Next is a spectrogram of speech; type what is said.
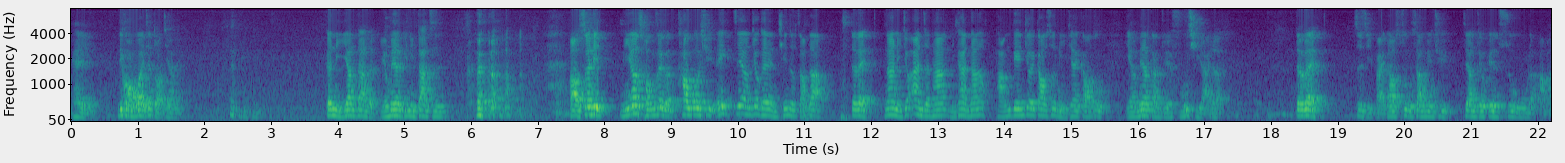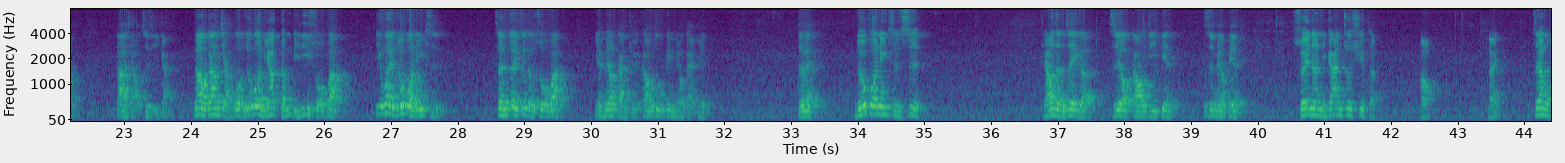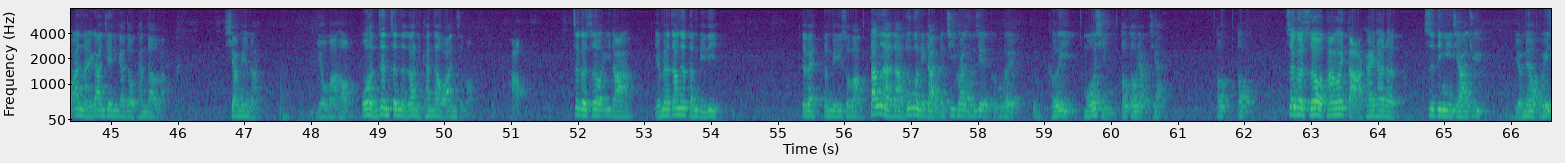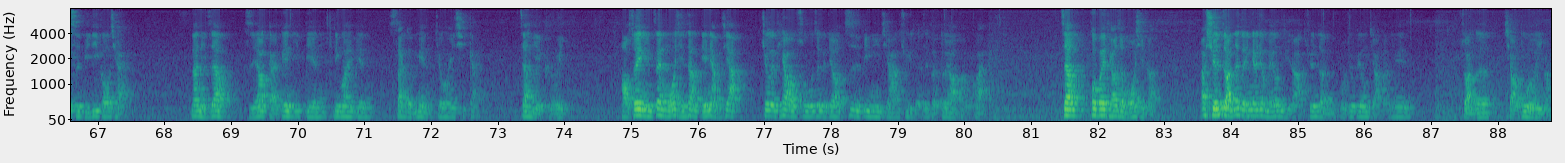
嘿，你管我这大家呢，跟你一样大的，有没有比你大只？好，所以你要从这个靠过去，哎，这样就可以很清楚找到，对不对？那你就按着它，你看它旁边就会告诉你现在高度有没有感觉浮起来了，对不对？自己摆到树上面去，这样就变树屋了，好吗？大小自己改。那我刚刚讲过，如果你要等比例缩放，因为如果你只针对这个缩放，有没有感觉高度并没有改变，对不对？如果你只是调整这个，只有高低变是没有变，所以呢，你可以按住 Shift，好，来，这样我按哪一个按键应该都有看到了吧？下面呢？有嘛哈？我很认真的让你看到我按什么。好，这个时候一拉，有没有这样就等比例？对不对？等比例缩放。当然啦，如果你懒得记快速键，可不可以？可以，模型哆哆两下，哆哆。这个时候它会打开它的自定义家具，有没有维持比例勾起来？那你这样只要改变一边，另外一边三个面就会一起改，这样也可以。好，所以你在模型上点两下。就会跳出这个叫自定义家具的这个对话方块，这样会不会调整模型了？啊，旋转那个应该就没问题了，旋转我就不用讲了，因为转个角度而已嘛。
